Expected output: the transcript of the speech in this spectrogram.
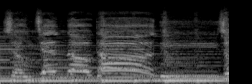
想见到他你就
